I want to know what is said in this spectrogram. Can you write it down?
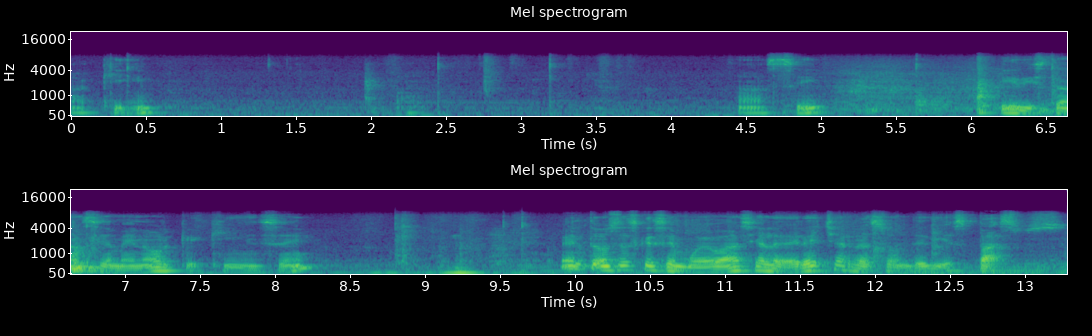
aquí, así, y distancia menor que 15, entonces que se mueva hacia la derecha razón de 10 pasos.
